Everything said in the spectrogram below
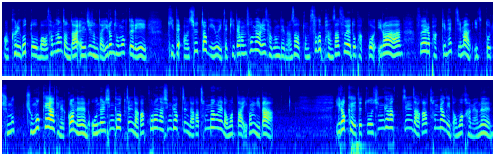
어, 그리고 또 뭐 삼성전자, LG전자 이런 종목들이 기대 어, 실적 이후 이제 기대감 소멸이 작용되면서 좀 수급 반사 수혜도 받고 이러한 수혜를 받긴 했지만 이제 또 주목 주목해야 될 거는 오늘 신규 확진자가 코로나 신규 확진자가 1000명을 넘었다 이겁니다. 이렇게 이제 또 신규 확진자가 1000명이 넘어가면은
